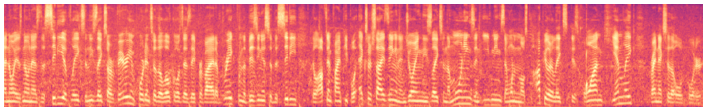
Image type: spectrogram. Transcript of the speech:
Hanoi is known as the City of Lakes and these lakes are very important to the locals as they provide a break from the busyness of the city. You'll often find people exercising and enjoying these lakes in the mornings and evenings and one of the most popular lakes is Hoan Kiem Lake right next to the Old Quarter.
